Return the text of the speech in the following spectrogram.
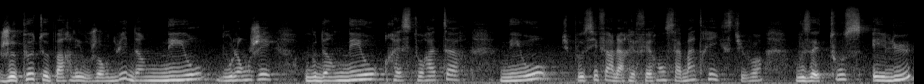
Je peux te parler aujourd'hui d'un néo-boulanger ou d'un néo-restaurateur. Néo, tu peux aussi faire la référence à Matrix, tu vois. Vous êtes tous élus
